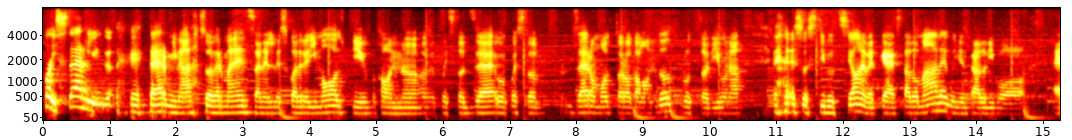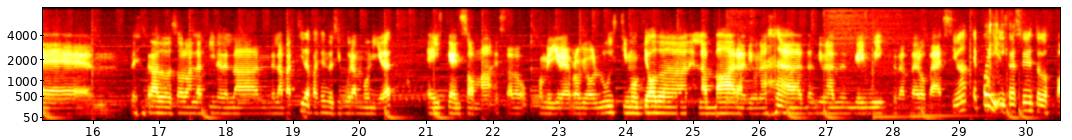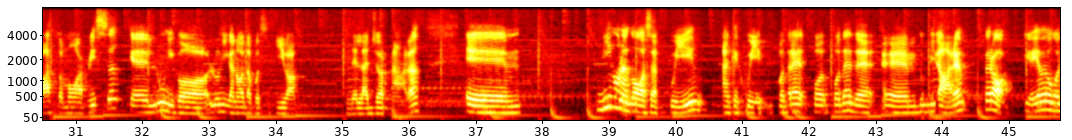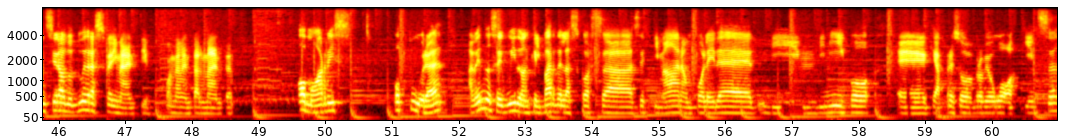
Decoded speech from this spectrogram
Poi Sterling che termina la sua permanenza nelle squadre di molti con uh, questo, ze- con questo zero molto rotondo, frutto di una eh, sostituzione perché è stato male, quindi è entrato tipo... Eh, è entrato solo alla fine della, della partita facendosi pure ammonire e il che insomma è stato come dire proprio l'ultimo chiodo nella bara di una, di una game week davvero pessima. E poi il trasferimento che ho fatto Morris che è l'unica nota positiva della giornata. E, ehm, dico una cosa qui anche qui potre, po, potete eh, dubitare però io avevo considerato due trasferimenti fondamentalmente. O Morris Oppure, avendo seguito anche il bar della scorsa settimana, un po' le idee di, di Nico eh, che ha preso proprio Watkins,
